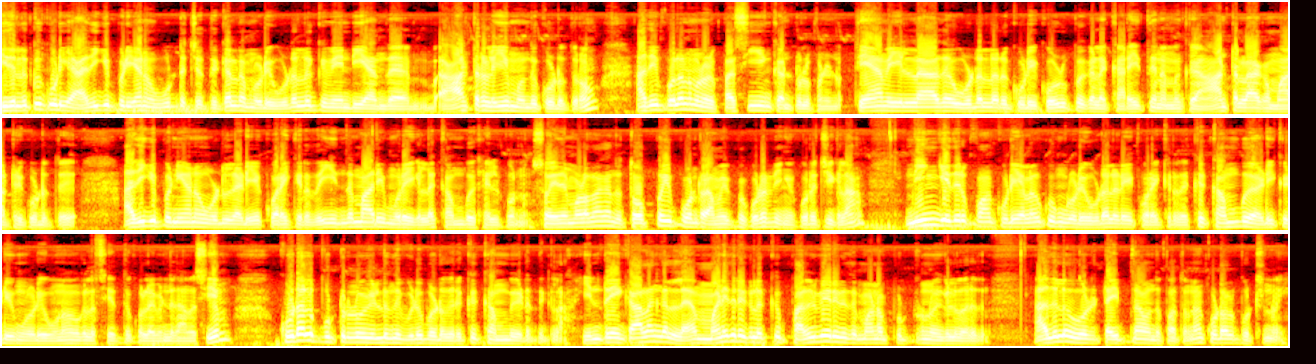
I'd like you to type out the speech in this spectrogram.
இதில் இருக்கக்கூடிய அதிகப்படியான ஊட்டச்சத்துக்கள் நம்மளுடைய உடலுக்கு வேண்டிய அந்த ஆற்றலையும் வந்து கொடுத்துரும். அதே போல் நம்மளோட பசியும் கண்ட்ரோல் பண்ணிடும். தேவையில்லாத உடலில் இருக்கக்கூடிய கொழுப்பு கொழுப்புகளை கரைத்து நமக்கு ஆற்றலாக மாற்றி கொடுத்து அதிகப்படியான உடல் எடையை குறைக்கிறது. இந்த மாதிரி முறைகளில் கம்பு ஹெல்ப் பண்ணும். ஸோ இதன் மூலமாக அந்த தொப்பை போன்ற அமைப்பு கூட நீங்கள் குறைச்சிக்கலாம். நீங்கள் எதிர்பார்க்கக்கூடிய அளவுக்கு உங்களுடைய உடல் எடையை குறைக்கிறதுக்கு கம்பு அடிக்கடி உங்களுடைய உணவுகளை சேர்த்துக்கொள்ள வேண்டியது அவசியம். குடல் புற்றுநோயிலிருந்து விடுபடுவதற்கு கம்பு எடுத்துக்கலாம். இன்றைய காலங்களில் மனிதர்களுக்கு பல்வேறு விதமான புற்றுநோய்கள் வருது. அதில் ஒரு டைப் தான் வந்து பார்த்தோம்னா குடல் புற்றுநோய்.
